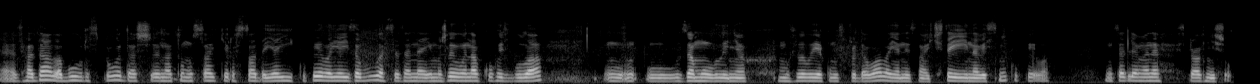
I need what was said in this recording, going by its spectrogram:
е, згадала, був розпродаж на тому сайті розсада. Я її купила, я і забулася за неї. Можливо, вона в когось була у, у замовленнях, можливо, я комусь продавала, я не знаю, чи це її навесні купила. Ну, це для мене справжній шок.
